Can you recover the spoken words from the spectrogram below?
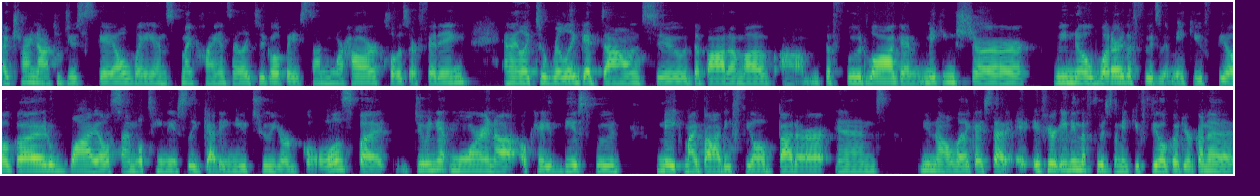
i try not to do scale weigh-ins with my clients i like to go based on more how our clothes are fitting and i like to really get down to the bottom of um, the food log and making sure we know what are the foods that make you feel good while simultaneously getting you to your goals but doing it more in a okay these foods make my body feel better. And you know like i said if you're eating the foods that make you feel good you're going to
